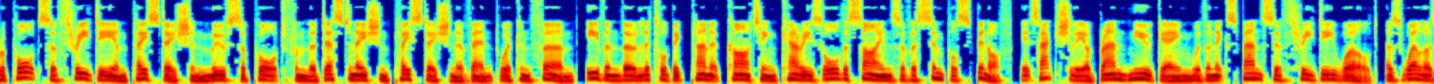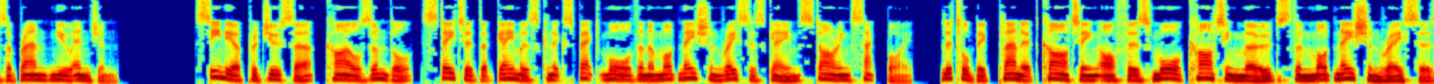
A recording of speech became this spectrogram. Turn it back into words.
Reports of 3D and PlayStation Move support from the Destination PlayStation event were confirmed, even though Little Big Planet Karting carries all the signs of a simple spin-off, it's actually a brand new game with an expansive 3D world, as well as a brand new engine. Senior producer, Kyle Zundel, stated that gamers can expect more than a ModNation Racers game starring Sackboy. Little Big Planet Karting offers more karting modes than ModNation Racers,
